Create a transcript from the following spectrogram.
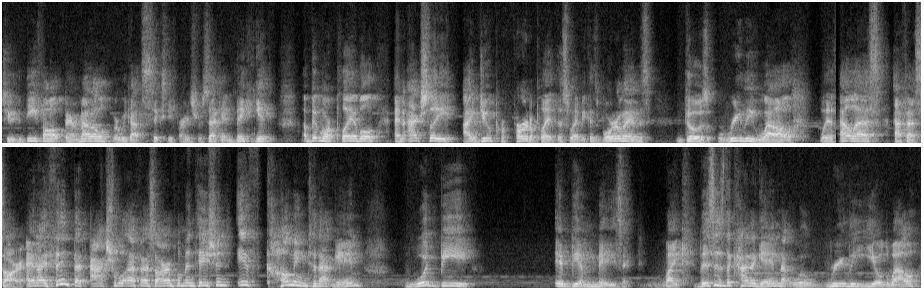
to the default bare metal where we got 60 frames per second, making it a bit more playable. And actually, I do prefer to play it this way because Borderlands goes really well with LS FSR. And I think that actual FSR implementation, if coming to that game, would be, it'd be amazing. Like, this is the kind of game that will really yield well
